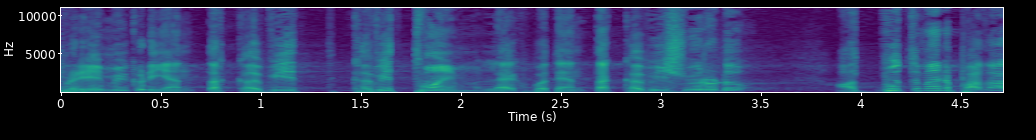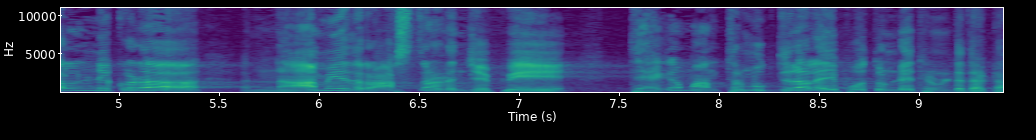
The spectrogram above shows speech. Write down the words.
ప్రేమికుడు ఎంత కవి కవిత్వం లేకపోతే ఎంత కవీశ్వరుడు అద్భుతమైన పదాలన్నీ కూడా నా మీద రాస్తున్నాడని చెప్పి తెగ మంత్రముగ్ధురాలు అయిపోతుండేటువంటిదట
